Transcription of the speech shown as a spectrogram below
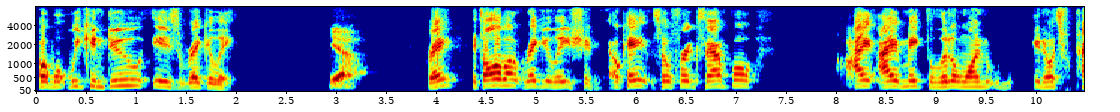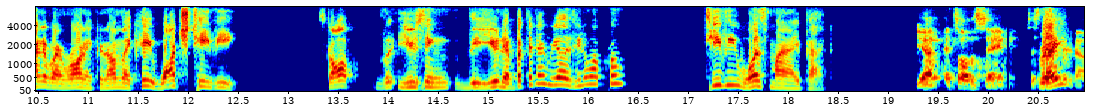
But what we can do is regulate. Yeah. Right. It's all about regulation. Okay. So, for example, I I make the little one. You know, it's kind of ironic, and I'm like, hey, watch TV stop using the unit. But then I realized, you know what, bro? TV was my iPad. Yeah, it's all the same. Just right? now.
